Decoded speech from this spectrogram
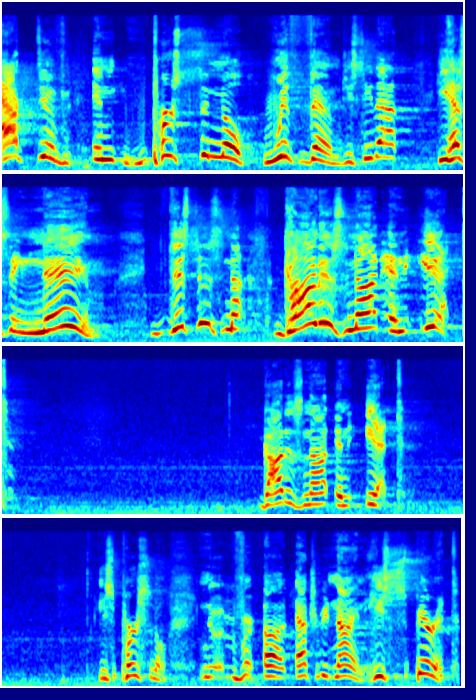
active and personal with them. Do you see that? He has a name. This is not, God is not an it. God is not an it. He's personal. Uh, attribute nine, he's spirit.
